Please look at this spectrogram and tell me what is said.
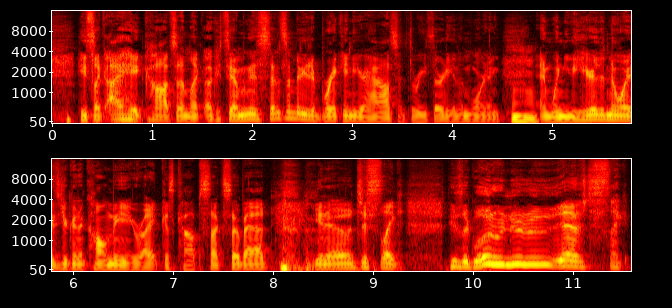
he's like, I hate cops. And I'm like, okay, so I'm going to send somebody to break into your house at 3:30 in the morning, and when you hear the noise, you're going to call me, right? Because cops suck so bad, you know. Just like, he's like, what? do we do?" Yeah, it's just like.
